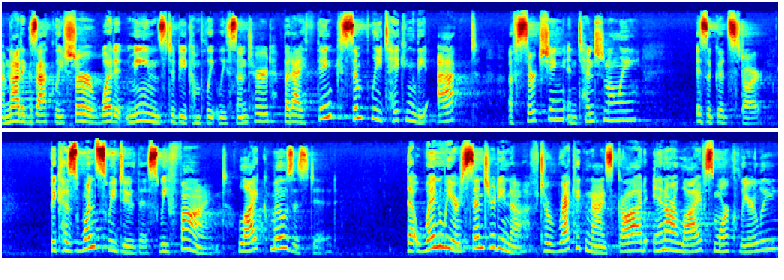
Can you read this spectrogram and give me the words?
I'm not exactly sure what it means to be completely centered, but I think simply taking the act of searching intentionally is a good start. Because once we do this, we find, like Moses did, that when we are centered enough to recognize God in our lives more clearly,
